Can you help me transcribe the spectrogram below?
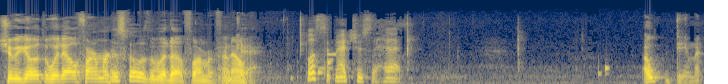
Should we go with the Wood Elf armor? Let's go with the wood elf armor for okay. now. Plus, it matches the hat. Oh, damn it.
